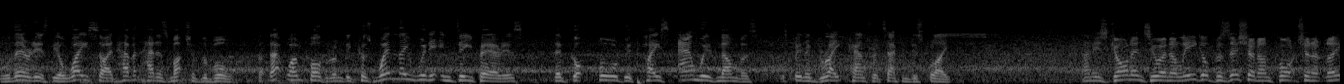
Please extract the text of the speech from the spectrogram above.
Well, there it is. The away side haven't had as much of the ball, but that won't bother them because when they win it in deep areas, they've got forward with pace and with numbers. It's been a great counter-attacking display. And he's gone into an illegal position, unfortunately.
